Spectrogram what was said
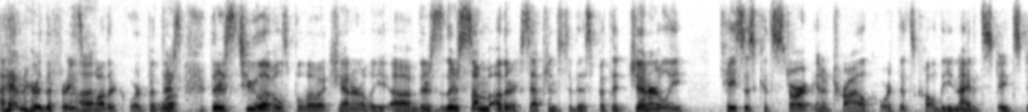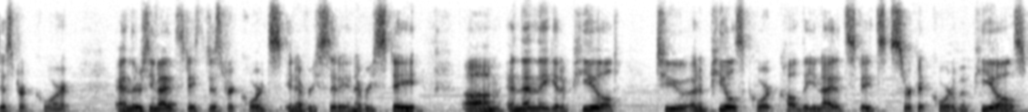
I hadn't heard the phrase Uh, mother court, but well- there's there's two levels below it generally. Um, there's there's some other exceptions to this, but that generally cases could start in a trial court that's called the United States District Court, and there's United States District Courts in every city in every state, um, and then they get appealed to an appeals court called the United States Circuit Court of Appeals,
